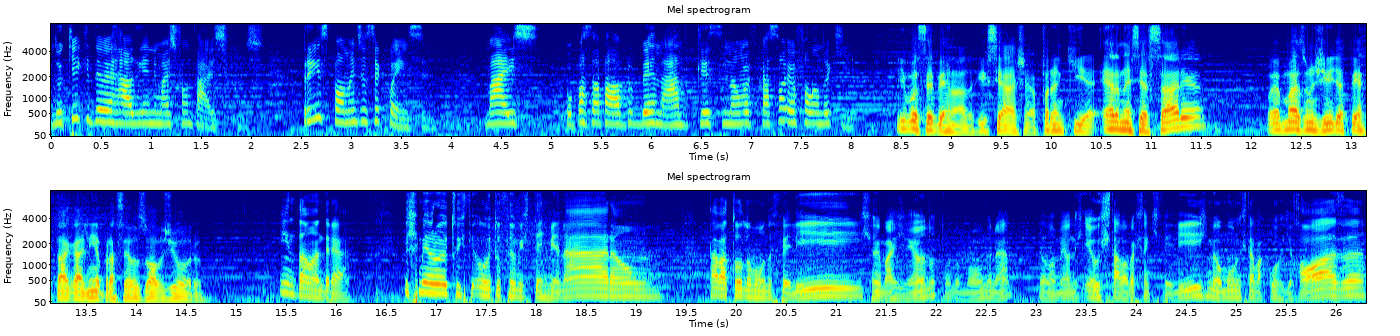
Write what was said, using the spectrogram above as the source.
do que, que deu errado em Animais Fantásticos. Principalmente a sequência. Mas vou passar a palavra pro Bernardo, porque senão vai ficar só eu falando aqui. E você, Bernardo, o que você acha? A franquia era necessária ou é mais um jeito de apertar a galinha para sair os ovos de ouro? Então, André, os primeiros oito, oito filmes terminaram. Tava todo mundo feliz, eu imagino, todo mundo, né? Pelo menos eu estava bastante feliz, meu mundo estava cor de rosa.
